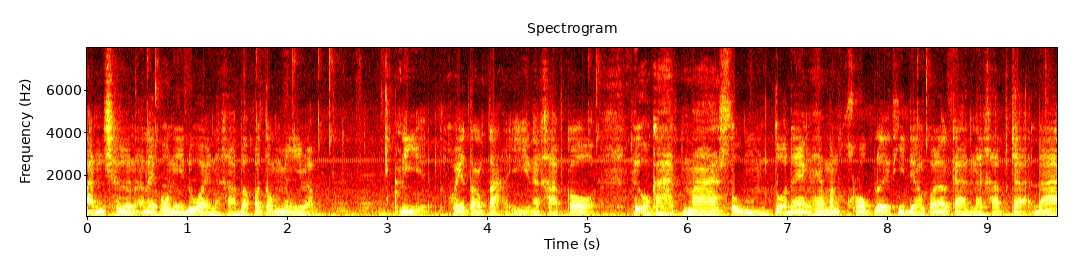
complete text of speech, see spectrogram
อัญเชิญอะไรพวกนี้ด้วยนะครับ แล้วก็ต้องมีแบบ นี่เควสต่างๆอีกนะครับ ก็ถือโอกาสมาสุ่มตัวแดงให้มันครบเลยทีเดียวก็แล้วกันนะครับ จะได้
